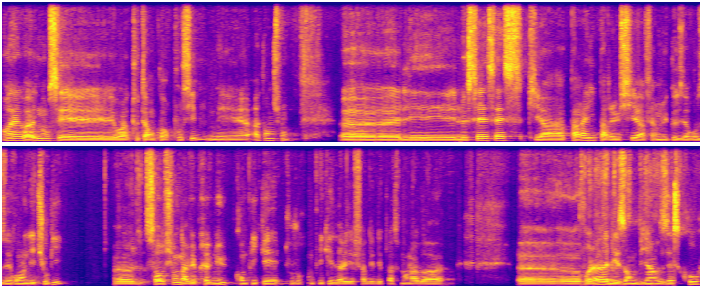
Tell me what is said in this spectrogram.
Ouais, ouais, non, c'est. Voilà, tout est encore possible, mais attention. Euh, les... Le CSS qui a, pareil, pas réussi à faire mieux que 0-0 en Éthiopie. Euh, ça aussi, on avait prévenu. Compliqué, toujours compliqué d'aller faire des déplacements là-bas. Euh, voilà, les Ambiens Zesco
